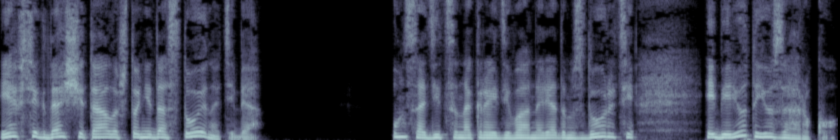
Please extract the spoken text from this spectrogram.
Я всегда считала, что недостойна тебя». Он садится на край дивана рядом с Дороти и берет ее за руку.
